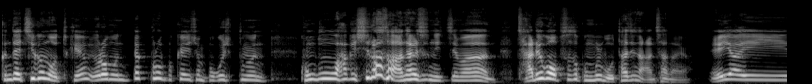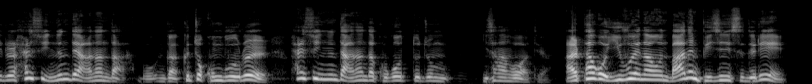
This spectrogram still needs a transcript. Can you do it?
근데 지금 어떻게 해요? 여러분 백프로퍼게이션 보고 싶으면 공부하기 싫어서 안 할 수는 있지만 자료가 없어서 공부를 못 하지는 않잖아요. AI를 할 수 있는데 안 한다. 뭐 그러니까 그쪽 공부를 할 수 있는데 안 한다. 그것도 좀 이상한 것 같아요. 알파고 이후에 나온 많은 비즈니스들이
